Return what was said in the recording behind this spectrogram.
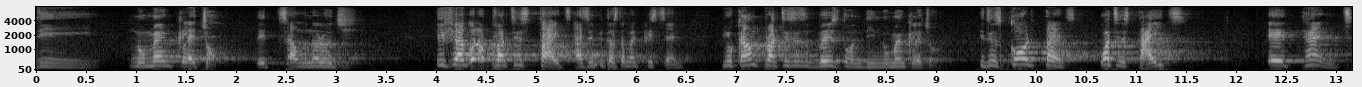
the nomenclature, the terminology. If you are going to practice tithe as a New Testament Christian, you can't practice it based on the nomenclature. It is called tithe. What is tithe? A tenth.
